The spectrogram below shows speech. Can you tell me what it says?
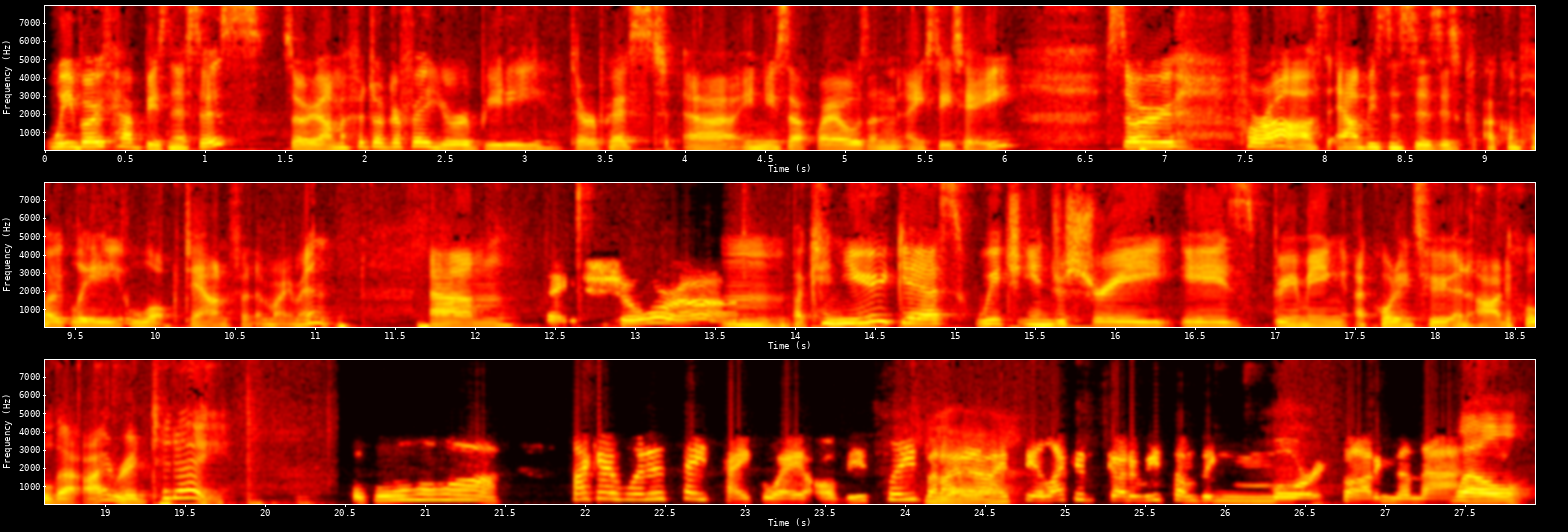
we both have businesses. So I'm a photographer, you're a beauty therapist uh, in New South Wales and ACT. So for us, our businesses is, are completely locked down for the moment. Um, they sure are. Mm, but can you guess which industry is booming according to an article that I read today? Oh, like I want to say takeaway, obviously, but yeah. I don't know. I feel like it's got to be something more exciting than that. Well,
